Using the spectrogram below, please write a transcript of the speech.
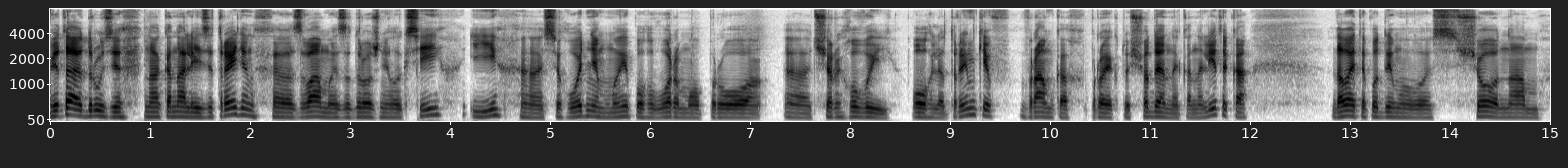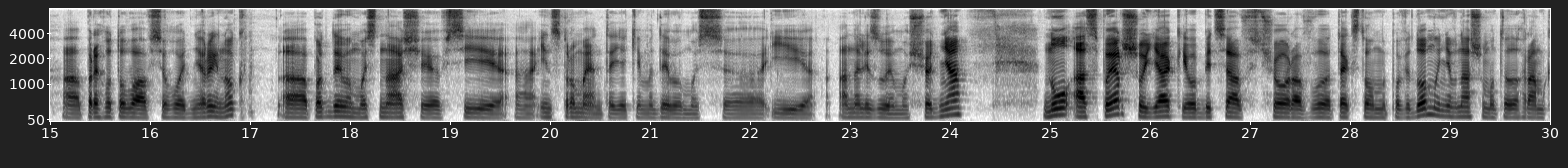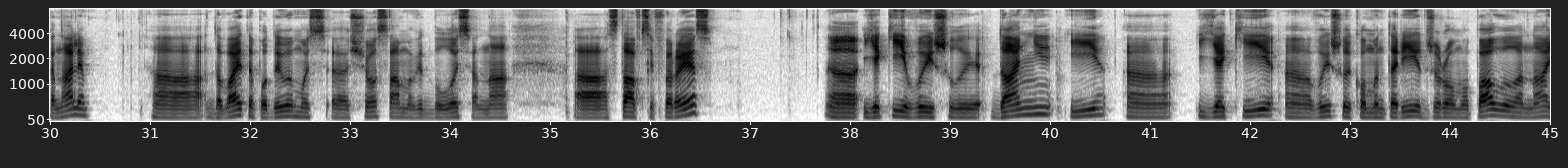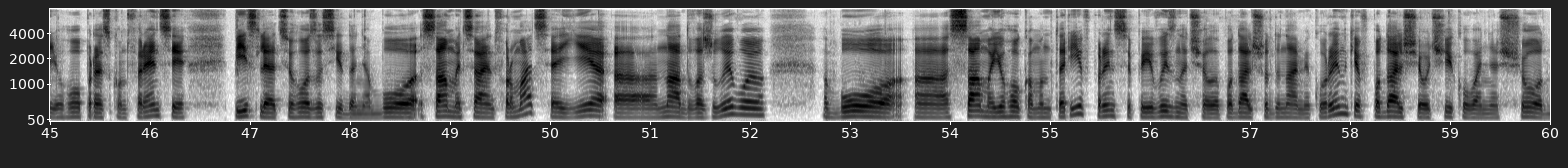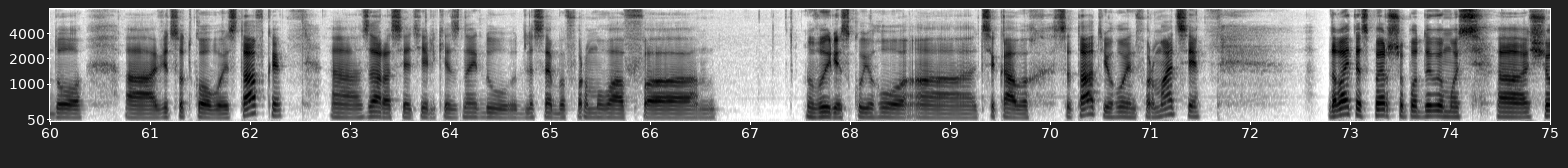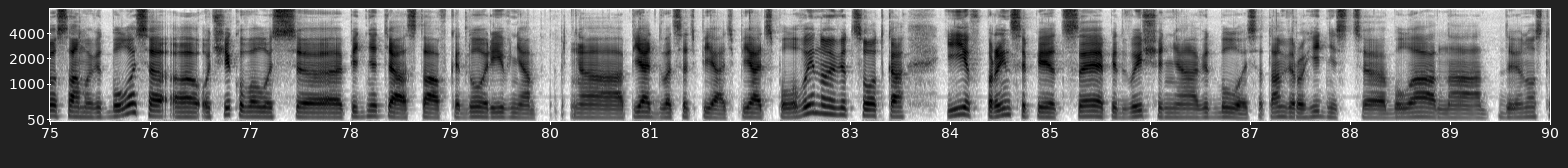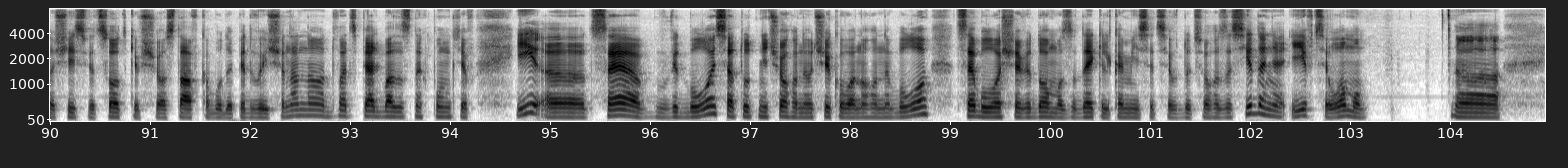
Вітаю, друзі, на каналі Easy Trading. Е, З вами Задорожній Олексій, і е, сьогодні ми поговоримо про е, черговий огляд ринків в рамках проєкту Щоденник аналітика. Давайте подивимось, що нам приготував сьогодні ринок. Подивимось наші всі інструменти, які ми дивимось е, і аналізуємо щодня. Ну, а спершу, як і обіцяв вчора в текстовому повідомленні в нашому телеграм-каналі, давайте подивимось, е, що саме відбулося на ставці ФРС, е, які вийшли дані і е, які вийшли коментарі Джерома Павлела на його прес-конференції після цього засідання. Бо саме ця інформація є надважливою. Бо е, саме його коментарі, в принципі, і визначили подальшу динаміку ринків, подальші очікування щодо е, відсоткової ставки. Е, зараз я тільки знайду для себе формував е, вирізку його е, цікавих цитат, його інформації. Давайте спершу подивимось, е, що саме відбулося. Е, Очікувалось е, підняття ставки до рівня 5,25 5,5%. І, в принципі, це підвищення відбулося. Там вірогідність е, була на 96%, що ставка буде підвищена на 25 базисних пунктів. І е, це відбулося. Тут нічого неочікуваного не було. Це було ще відомо за декілька місяців до цього засідання, і в цілому. Е,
